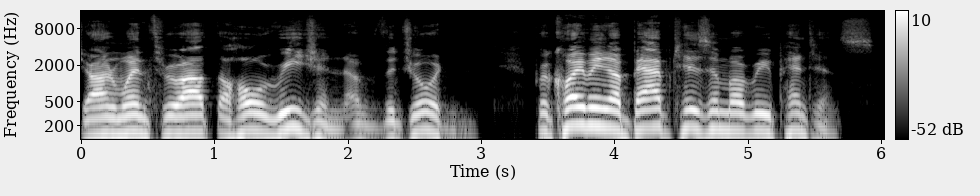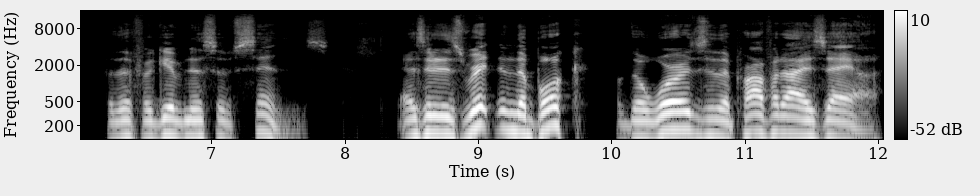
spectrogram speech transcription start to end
John went throughout the whole region of the Jordan, proclaiming a baptism of repentance for the forgiveness of sins, as it is written in the book of the words of the prophet Isaiah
